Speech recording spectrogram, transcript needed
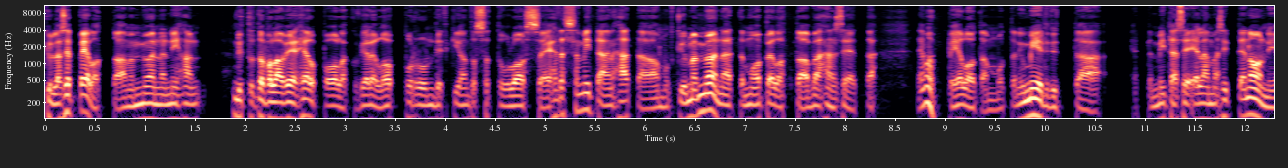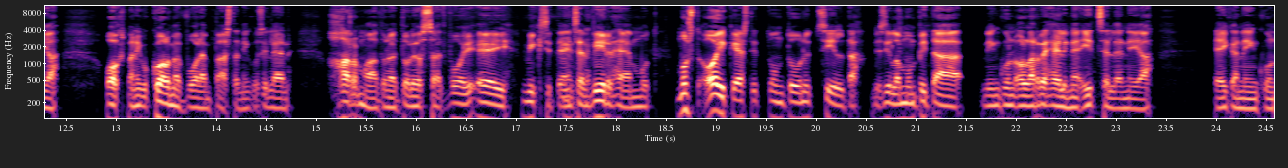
kyllä se pelottaa. Mä myönnän ihan, nyt on tavallaan vielä helppo olla, kun vielä loppurunditkin on tuossa tulossa. Eihän tässä mitään hätää ole, mutta kyllä mä myönnän, että mua pelottaa vähän se, että ei mä pelota, mutta niin mietityttää, että mitä se elämä sitten on ja onko mä niinku kolmen vuoden päästä niinku silleen harmaantunut oli jossain, että voi ei, miksi tein sen virheen, mutta musta oikeasti tuntuu nyt siltä, niin silloin mun pitää niinku olla rehellinen itselleni ja eikä niinku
